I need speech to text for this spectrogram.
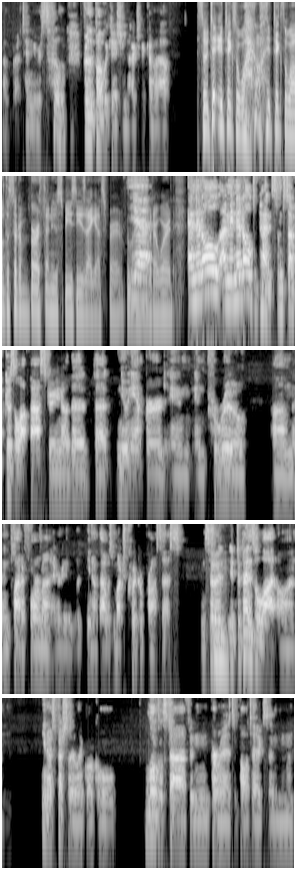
about ten years for the publication to actually come out. So it, t- it takes a while. It takes a while to sort of birth a new species, I guess, for, for yeah. better word. And it all, I mean, it all depends. Some stuff goes a lot faster. You know, the the new antbird in in Peru, um, in Plataforma area, you know, that was a much quicker process. And so mm. it, it depends a lot on, you know, especially like local local stuff and permits and politics and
